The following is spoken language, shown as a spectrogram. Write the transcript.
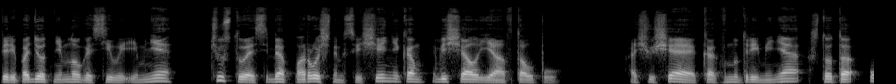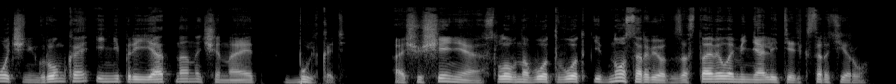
перепадет немного силы и мне, чувствуя себя порочным священником, вещал я в толпу ощущая, как внутри меня что-то очень громко и неприятно начинает булькать. Ощущение, словно вот-вот и дно сорвет, заставило меня лететь к сортиру.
